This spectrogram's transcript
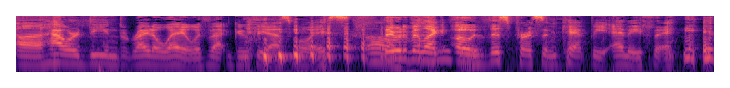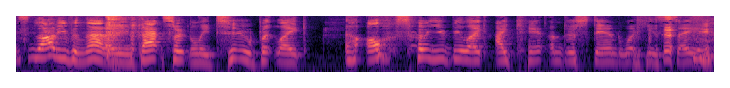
uh, Howard Deaned right away with that goofy ass voice. they would have been like, "Oh, this person can't be anything." It's not even that. I mean, that certainly too, but like. Also, you'd be like, I can't understand what he's saying.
